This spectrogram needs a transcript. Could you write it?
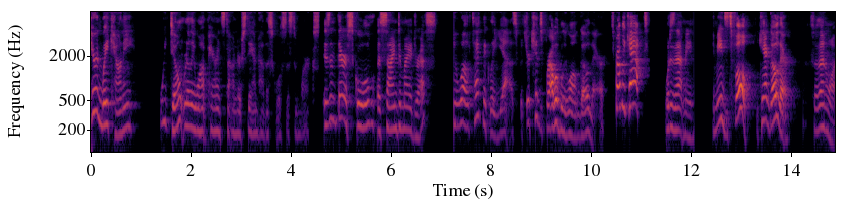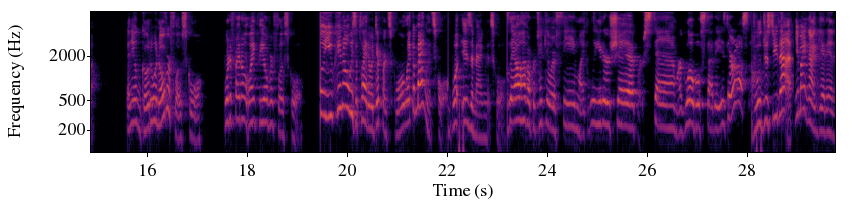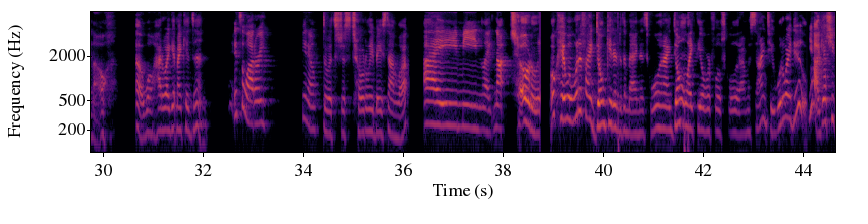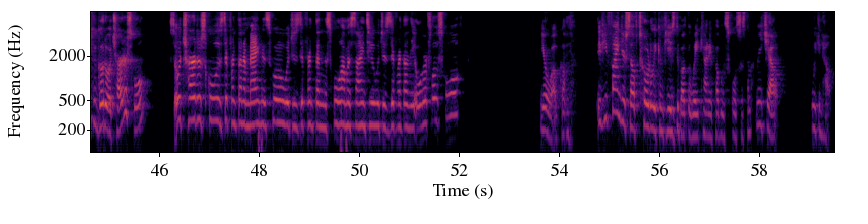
Here in Wake County, we don't really want parents to understand how the school system works. Isn't there a school assigned to my address? Well, technically, yes, but your kids probably won't go there. It's probably capped. What does that mean? It means it's full. You can't go there. So then what? Then you'll go to an overflow school. What if I don't like the overflow school? Well, you can always apply to a different school, like a magnet school. What is a magnet school? They all have a particular theme, like leadership or STEM or global studies. They're awesome. We'll just do that. You might not get in, though. Oh, well, how do I get my kids in? It's a lottery, you know. So it's just totally based on luck? I mean, like, not totally. Okay, well, what if I don't get into the magnet school and I don't like the overflow school that I'm assigned to? What do I do? Yeah, I guess you could go to a charter school. So a charter school is different than a magnet school, which is different than the school I'm assigned to, which is different than the overflow school? You're welcome. If you find yourself totally confused about the Wake County public school system, reach out. We can help.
